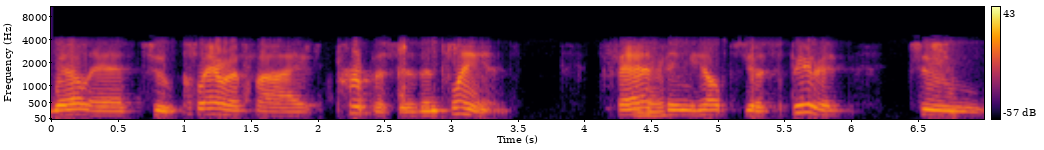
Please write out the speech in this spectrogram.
well as to clarify purposes and plans. Fasting mm-hmm. helps your spirit to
